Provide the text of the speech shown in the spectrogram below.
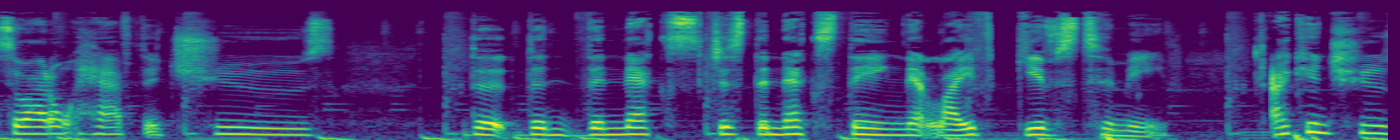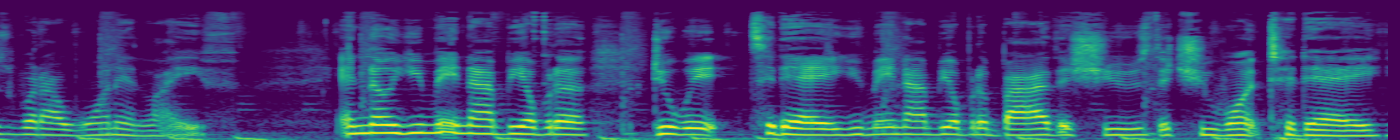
So i don't have to choose the the the next just the next thing that life gives to me. I can choose what i want in life and no, you may not be able to do it today. You may not be able to buy the shoes that you want today,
